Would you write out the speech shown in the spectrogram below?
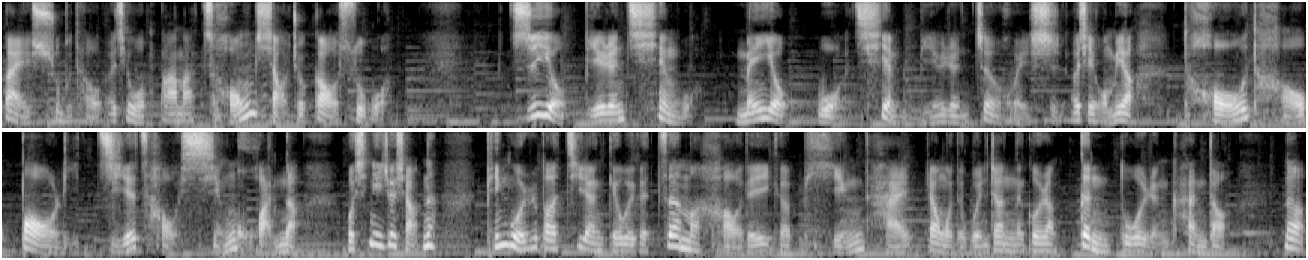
拜树头，而且我爸妈从小就告诉我，只有别人欠我，没有我欠别人这回事，而且我们要投桃报李、结草衔环呐。我心里就想，那苹果日报既然给我一个这么好的一个平台，让我的文章能够让更多人看到，那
